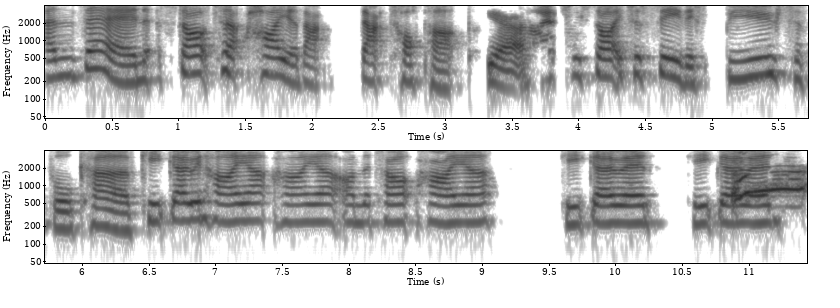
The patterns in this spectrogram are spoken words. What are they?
and then start to higher that that top up. Yeah. and I actually started to see this beautiful curve. Keep going higher, higher on the top, higher. Keep going, keep going. Ah!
